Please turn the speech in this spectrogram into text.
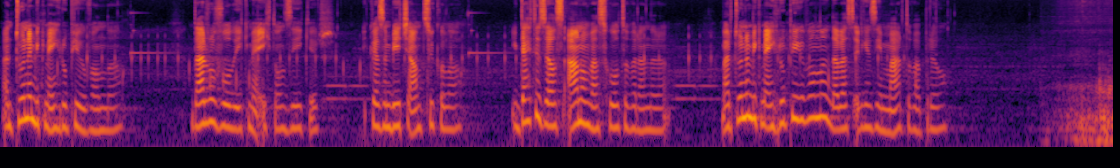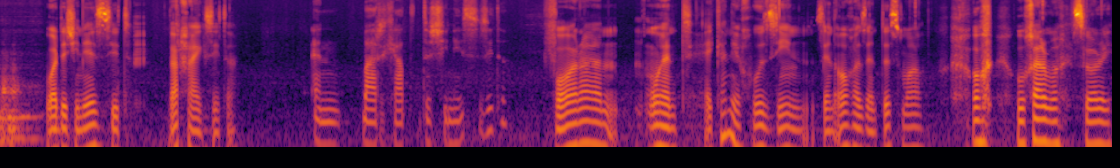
En toen heb ik mijn groepje gevonden. Daarvoor voelde ik mij echt onzeker. Ik was een beetje aan het sukkelen. Ik dacht er zelfs aan om van school te veranderen. Maar toen heb ik mijn groepje gevonden, dat was ergens in maart of april. Waar de Chinees zit, daar ga ik zitten. En waar gaat de Chinees zitten? Vooraan, want hij kan niet goed zien. Zijn ogen zijn te smal. Oh, hoe gaat me? Sorry.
